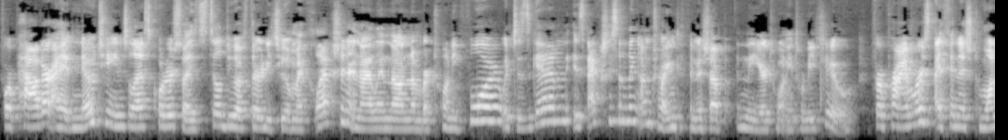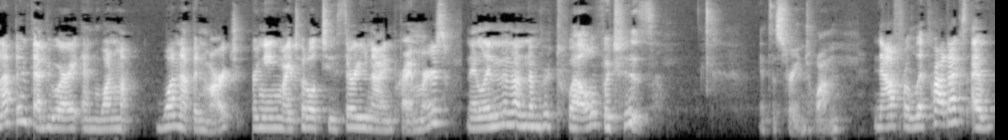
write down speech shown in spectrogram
For powder, I had no change last quarter, so I still do have 32 in my collection, and I landed on number 24, which is again, is actually something I'm trying to finish up in the year 2022. For primers, I finished one up in February and one one up in March, bringing my total to 39 primers. And I landed on number 12, which is, it's a strange one. Now for lip products, I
